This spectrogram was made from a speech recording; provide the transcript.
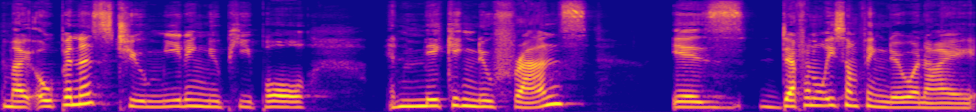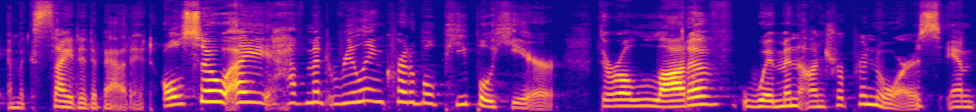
my openness to meeting new people and making new friends is definitely something new and I am excited about it. Also, I have met really incredible people here. There are a lot of women entrepreneurs, and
